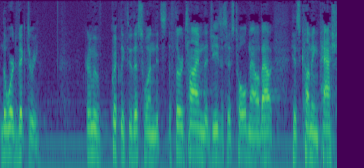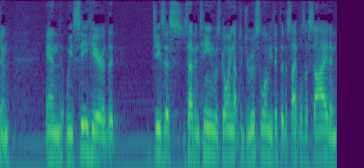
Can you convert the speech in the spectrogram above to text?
the word victory. We're going to move quickly through this one. It's the third time that Jesus has told now about his coming passion. And we see here that Jesus 17 was going up to Jerusalem. He took the disciples aside and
